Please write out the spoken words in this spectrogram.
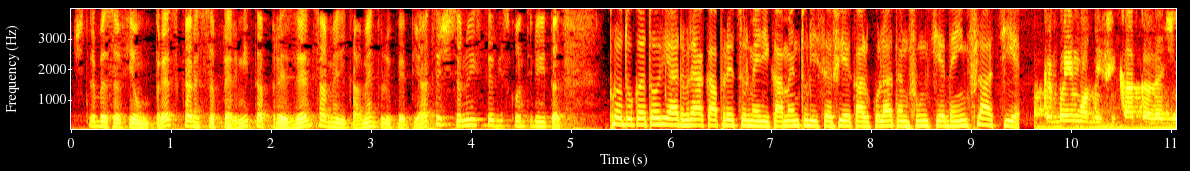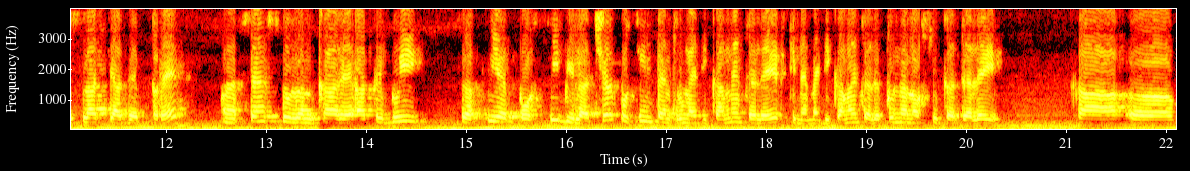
ci trebuie să fie un preț care să permită prezența medicamentului pe piață și să nu existe discontinuități. Producătorii ar vrea ca prețul medicamentului să fie calculat în funcție de inflație. Trebuie modificată legislația de preț în sensul în care ar trebui să fie posibilă, cel puțin pentru medicamentele ieftine, medicamentele până în 100 de lei, ca uh,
